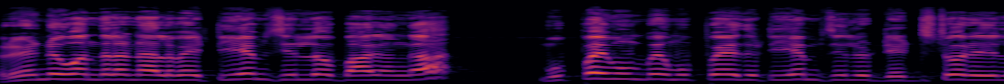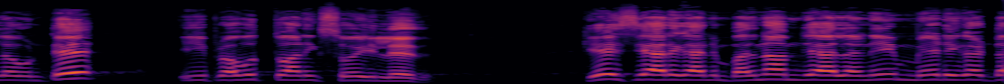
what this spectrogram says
రెండు వందల నలభై టీఎంసీల్లో భాగంగా ముప్పై ముప్పై ముప్పై ఐదు టీఎంసీలు డెడ్ స్టోరేజ్లో ఉంటే ఈ ప్రభుత్వానికి సోయి లేదు. కేసీఆర్ గారిని బదనాం చేయాలని మేడిగడ్డ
